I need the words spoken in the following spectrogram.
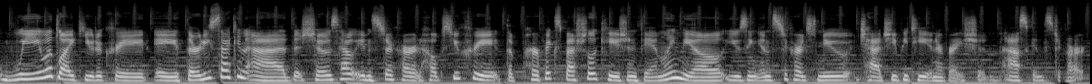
We would like you to create a 30 second ad that shows how Instacart helps you create the perfect special occasion family meal using Instacart's new ChatGPT integration. Ask Instacart.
